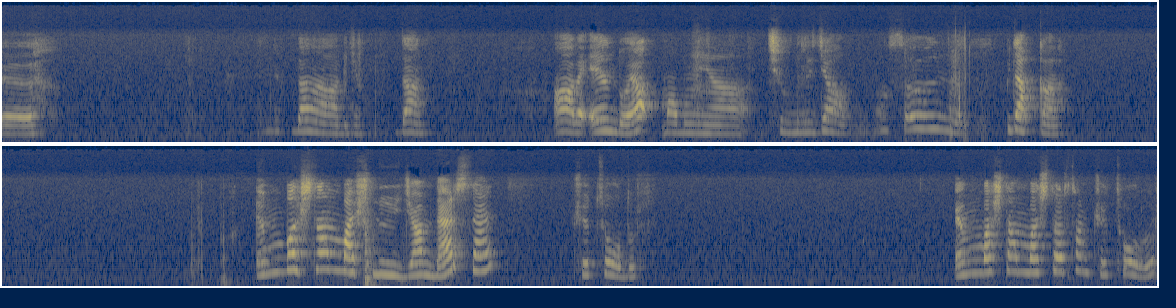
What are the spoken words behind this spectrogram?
Ee, Dan abicim. Dan. Abi Endo yapma bunu ya. Çıldıracağım. Nasıl öldü? Bir dakika. En baştan başlayacağım dersen kötü olur. En baştan başlarsam kötü olur.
